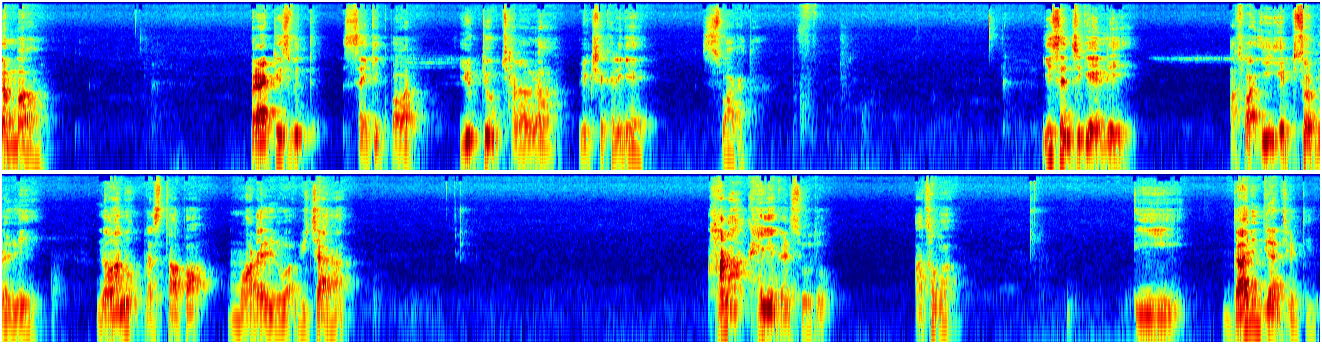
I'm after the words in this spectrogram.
ನಮ್ಮ practice with psychic power YouTube ಚಾನಲ್ನ ವೀಕ್ಷಕರಿಗೆ ಸ್ವಾಗತ. ಈ ಸಂಚಿಕೆಯಲ್ಲಿ ಅಥವಾ ಈ ಎಪಿಸೋಡ್ನಲ್ಲಿ ನಾನು ಪ್ರಸ್ತಾಪ ಮಾಡಲಿರುವ ವಿಚಾರ ಹಣ ಹೇಗೆ ಗಳಿಸುವುದು ಅಥವಾ ಈ ದಾರಿದ್ರ್ಯ ಅಂತ ಹೇಳ್ತೀವಿ.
